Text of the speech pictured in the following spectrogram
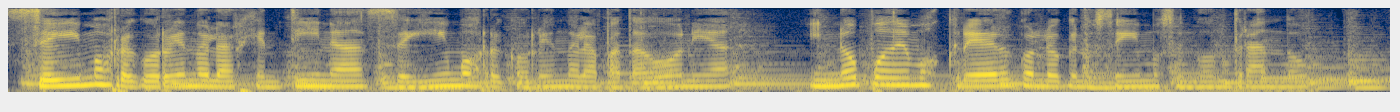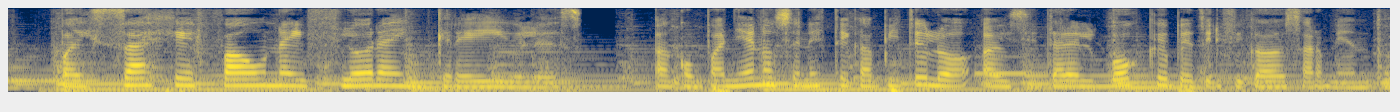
Seguimos recorriendo la Argentina, seguimos recorriendo la Patagonia y no podemos creer con lo que nos seguimos encontrando. Paisaje, fauna y flora increíbles. Acompáñanos en este capítulo a visitar el bosque petrificado de Sarmiento.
